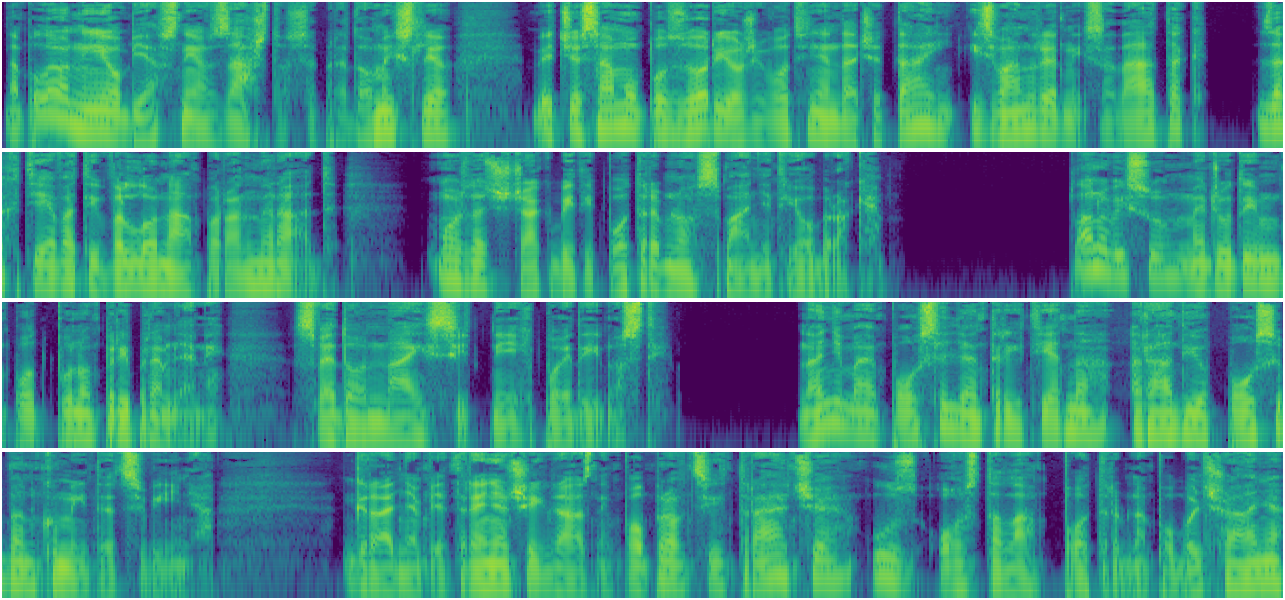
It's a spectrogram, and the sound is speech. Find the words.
Napoleon nije objasnio zašto se predomislio, već je samo upozorio životinje da će taj izvanredni zadatak zahtijevati vrlo naporan rad. Možda će čak biti potrebno smanjiti obroke. Planovi su, međutim, potpuno pripremljeni, sve do najsitnijih pojedinosti. Na njima je posljednja tri tjedna radio poseban komitet svinja. Gradnja vjetrenjača i razni popravci trajaće uz ostala potrebna poboljšanja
